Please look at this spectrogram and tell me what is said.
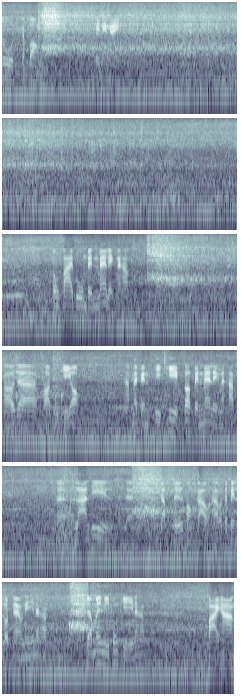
ดูดกระป๋องเป็นยังไง ตรงปลายบูมเป็นแม่เหล็กนะครับ เขาจะถอดพุงกีออกนะครับไม่เป็นที่คีบก็เป็นแม่เหล็กนะครับร้านที่รับซื้อของเก่านะครับ ก็จะเป็นรถแนวนี้นะครับ จะไม่มีพุ่งกีนะครับปลายอาร์ม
